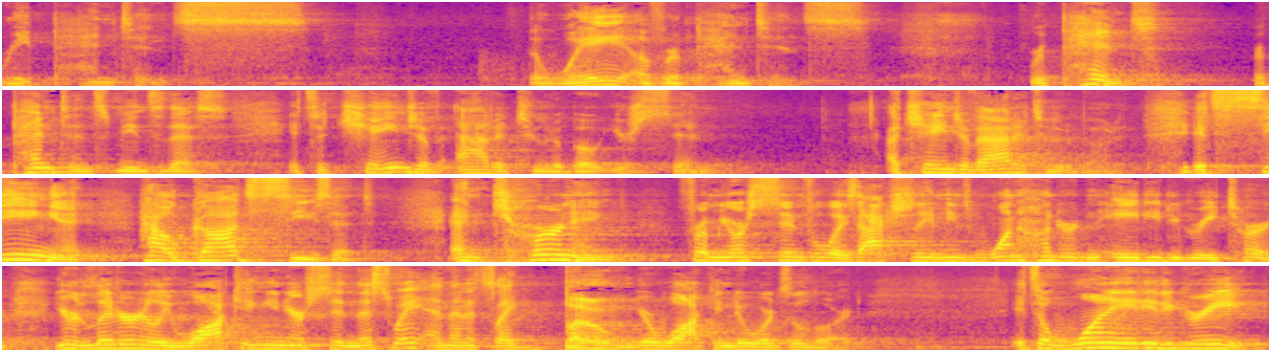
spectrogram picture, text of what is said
repentance. The way of repentance. Repent. Repentance means this it's a change of attitude about your sin a change of attitude about it. It's seeing it how God sees it and turning from your sinful ways. Actually, it means 180 degree turn. You're literally walking in your sin this way, and then it's like, boom, you're walking towards the Lord. It's a 180 degree.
